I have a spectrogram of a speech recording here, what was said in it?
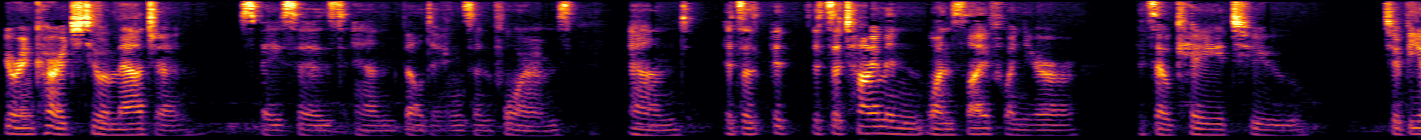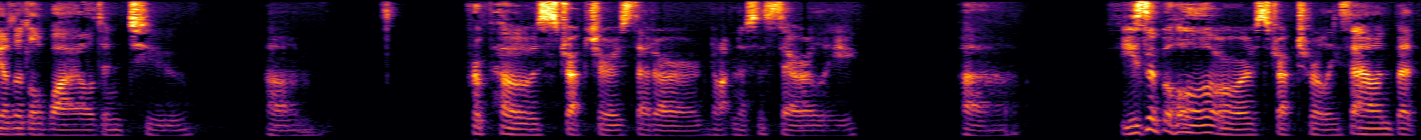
you're encouraged to imagine spaces and buildings and forms, and it's a it, it's a time in one's life when you're it's okay to to be a little wild and to um, propose structures that are not necessarily uh, feasible or structurally sound, but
